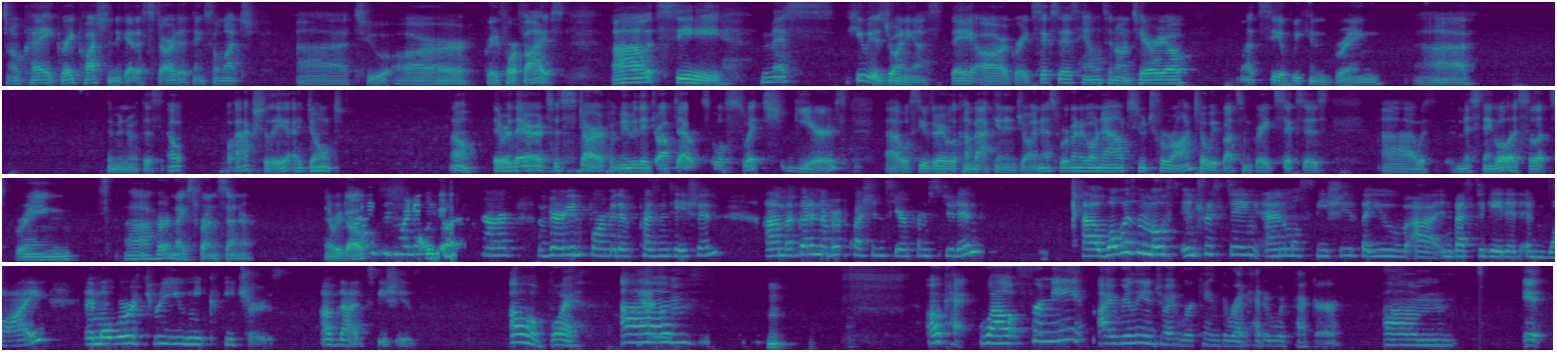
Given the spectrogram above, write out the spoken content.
Okay, great question to get us started. Thanks so much uh, to our grade four fives. Uh, let's see, Miss Huey is joining us. They are grade sixes, Hamilton, Ontario. Let's see if we can bring uh, them in with this. Oh, actually, I don't. Oh, they were there to start, but maybe they dropped out. So we'll switch gears. Uh, we'll see if they're able to come back in and join us. We're going to go now to Toronto. We've got some grade sixes uh, with Miss Stangola. So let's bring uh, her nice front center. There we go. Hi, good morning. For a very informative presentation. Um, I've got a number of questions here from students. Uh, what was the most interesting animal species that you've uh, investigated and why? And what were three unique features of that species? Oh boy. Um, hmm. Okay. Well, for me, I really enjoyed working the red-headed woodpecker. Um, it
